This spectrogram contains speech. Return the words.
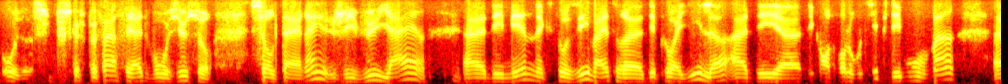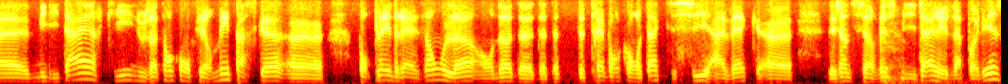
ce que je peux faire, c'est être vos yeux sur sur le terrain. J'ai vu hier euh, des mines explosives être euh, déployées là à des, euh, des contrôles routiers puis des mouvements militaires qui nous a-t-on confirmé parce que pour plein de raisons là, on a de, de, de, très bons contacts ici avec des gens du service militaire et de la police.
